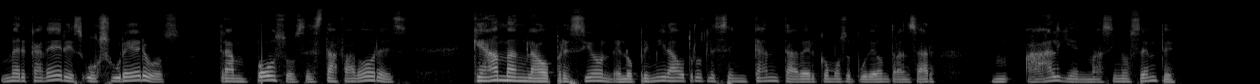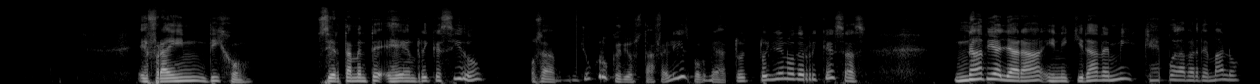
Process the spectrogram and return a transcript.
mercaderes, usureros, tramposos, estafadores que aman la opresión, el oprimir a otros les encanta ver cómo se pudieron transar a alguien más inocente. Efraín dijo, ciertamente he enriquecido, o sea, yo creo que Dios está feliz porque mira, estoy, lleno de riquezas. Nadie hallará iniquidad en mí. ¿Qué puede haber de malo?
